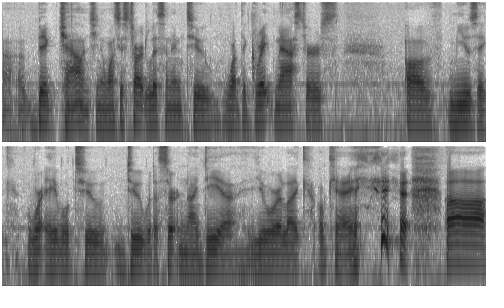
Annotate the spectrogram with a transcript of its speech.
a, a, big challenge. You know, once you start listening to what the great masters of music were able to do with a certain idea, you were like, okay, uh,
